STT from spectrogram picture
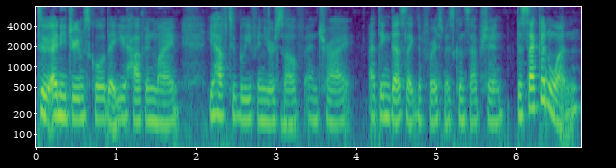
to any dream school that you have in mind. You have to believe in yourself and try. I think that's like the first misconception. The second one,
